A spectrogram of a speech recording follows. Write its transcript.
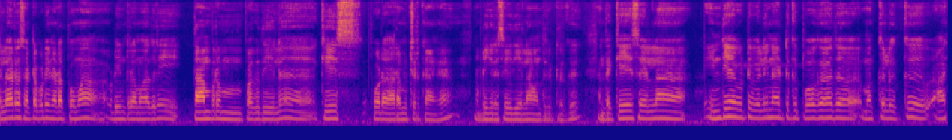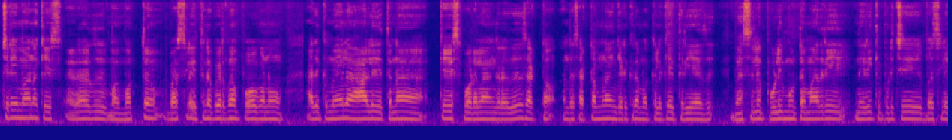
எல்லாரும் சட்டப்படி நடப்போமா அப்படின்ற மாதிரி தாம்பரம் பகுதியில் கேஸ் போட ஆரம்பிச்சிருக்காங்க அப்படிங்கிற செய்தியெல்லாம் வந்துக்கிட்டு இருக்கு. அந்த கேஸ் எல்லாம் இந்தியா விட்டு வெளிநாட்டுக்கு போகாத மக்களுக்கு ஆச்சரியமான கேஸ். அதாவது மொத்தம் பஸ்ஸில் எத்தனை பேர் தான் போகணும் அதுக்கு மேலே ஆள் எத்தனை கேஸ் போடலாங்கிறது சட்டம். அந்த சட்டம்லாம் இங்கே இருக்கிற மக்களுக்கே தெரியாது. பஸ்ஸில் புளி மூட்டை மாதிரி நெருக்கி பிடிச்சி பஸ்ஸில்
